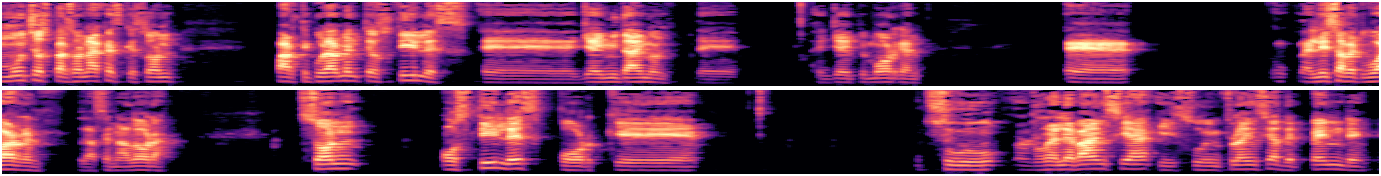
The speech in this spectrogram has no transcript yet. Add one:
muchos personajes que son particularmente hostiles. Jamie Dimon de JP Morgan, Elizabeth Warren, la senadora, son hostiles porque su relevancia y su influencia depende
